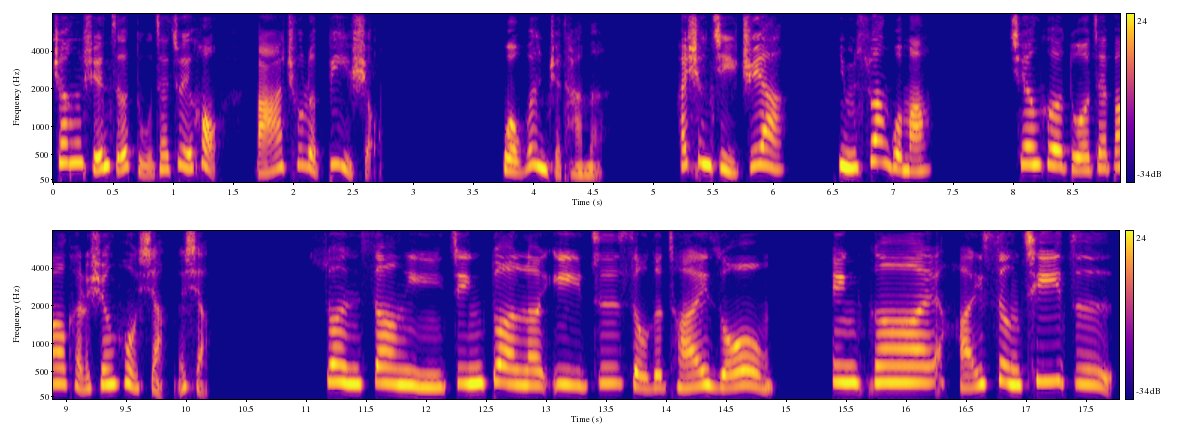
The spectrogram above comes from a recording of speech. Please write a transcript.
张玄则堵在最后，拔出了匕首。我问着他们：“还剩几只啊？你们算过吗？”千鹤躲在包凯的身后想了想，算上已经断了一只手的柴荣，应该还剩七只。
